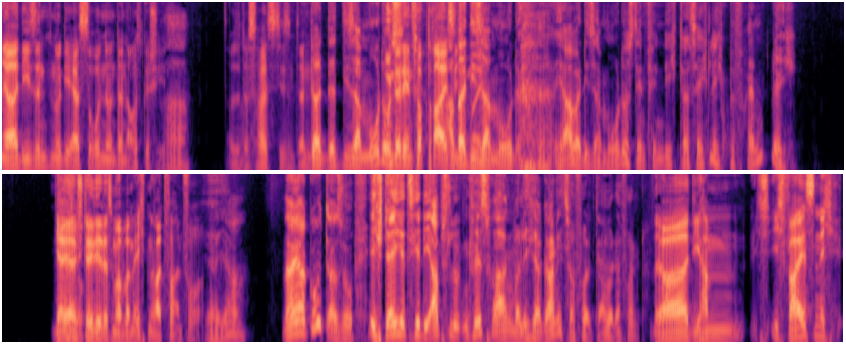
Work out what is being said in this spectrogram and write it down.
Ja, die sind nur die erste Runde und dann ausgeschieden. Ah. Also das heißt, die sind dann Da, da, dieser Modus. unter den Top 30. aber dieser Modus, ja, aber dieser Modus, den finde ich tatsächlich befremdlich. Ja, ja, also- stell dir das mal beim echten Radfahren vor. Ja, ja. Naja, gut, also ich stelle jetzt hier die absoluten Quizfragen, weil ich ja gar nichts verfolgt habe davon. Ja, die haben, ich, ich weiß nicht,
